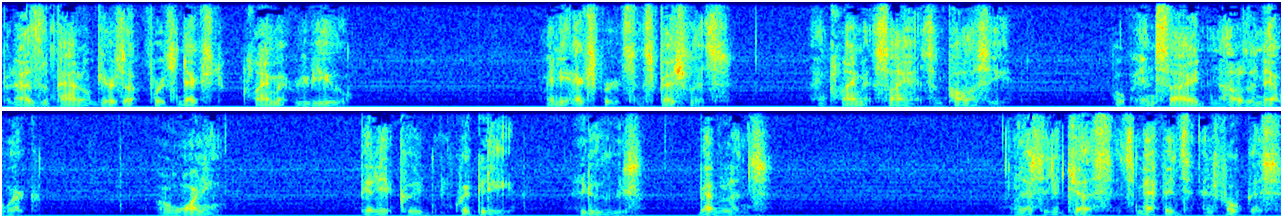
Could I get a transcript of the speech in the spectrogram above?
But as the panel gears up for its next climate review, many experts and specialists in climate science and policy, both inside and out of the network, are warning that it could quickly lose relevance unless it adjusts its methods and focus.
